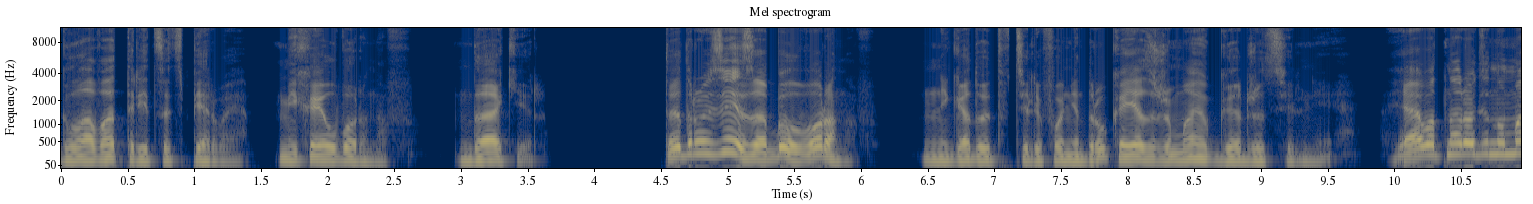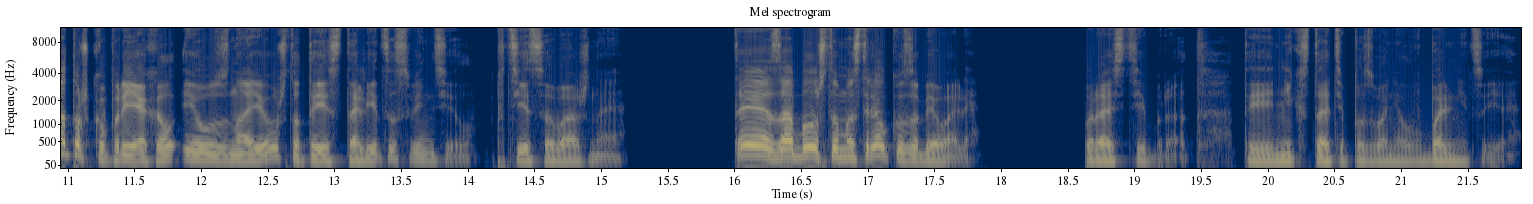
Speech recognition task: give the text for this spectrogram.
Глава 31. Михаил Воронов. Да, Кир. Ты друзей забыл, Воронов. Негодует в телефоне друг, а я сжимаю гаджет сильнее. Я вот на родину матушку приехал и узнаю, что ты из столицы свинтил. Птица важная. Ты забыл, что мы стрелку забивали? Прости, брат. Ты не кстати позвонил в больницу я.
